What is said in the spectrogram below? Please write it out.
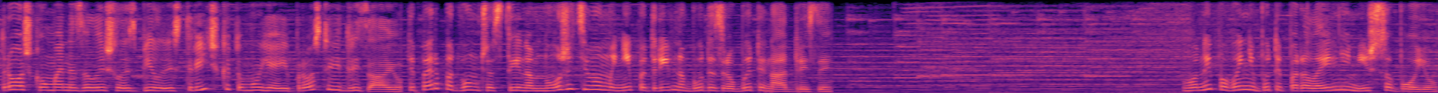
Трошки у мене залишилось білої стрічки, тому я її просто відрізаю. Тепер по двом частинам ножицями мені потрібно буде зробити надрізи. Вони повинні бути паралельні між собою.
